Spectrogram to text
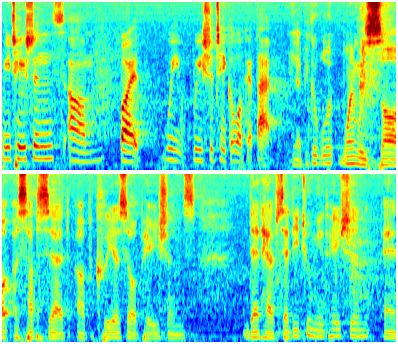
mutations, um, but we, we should take a look at that. Yeah, because w- when we saw a subset of clear cell patients that have SETD2 mutation and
